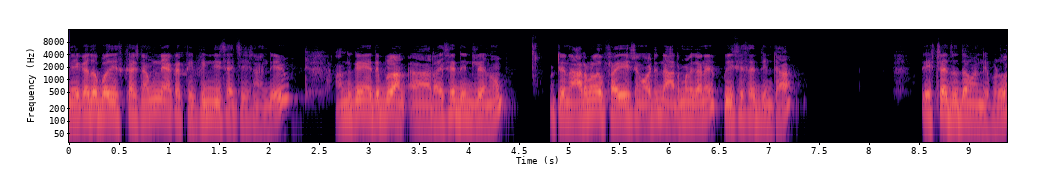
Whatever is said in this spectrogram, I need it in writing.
మేక దెబ్బ తీసుకొచ్చినప్పుడు నేను అక్కడ టిఫిన్ చేసి వచ్చేసిన అండి. అందుకని అయితే ఇప్పుడు రైస్ అయితే తింటలేను. ఇప్పుడు నార్మల్గా ఫ్రై చేసాను కాబట్టి నార్మల్గానే పీసెస్ అయితే తింటా. టేస్ట్గా చూద్దామండి ఇప్పుడు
